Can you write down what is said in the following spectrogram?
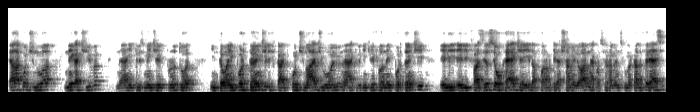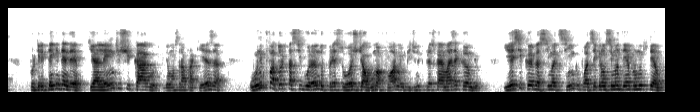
ela continua negativa, né? Infelizmente, o produtor. Então, é importante ele ficar, continuar de olho, né? Aquilo que a gente vem falando é importante ele, ele fazer o seu head aí da forma que ele achar melhor, né, com as ferramentas que o mercado oferece, porque ele tem que entender que além de Chicago demonstrar fraqueza, o único fator que está segurando o preço hoje de alguma forma, impedindo que o preço caia mais, é câmbio. E esse câmbio acima de 5 pode ser que não se mantenha por muito tempo.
